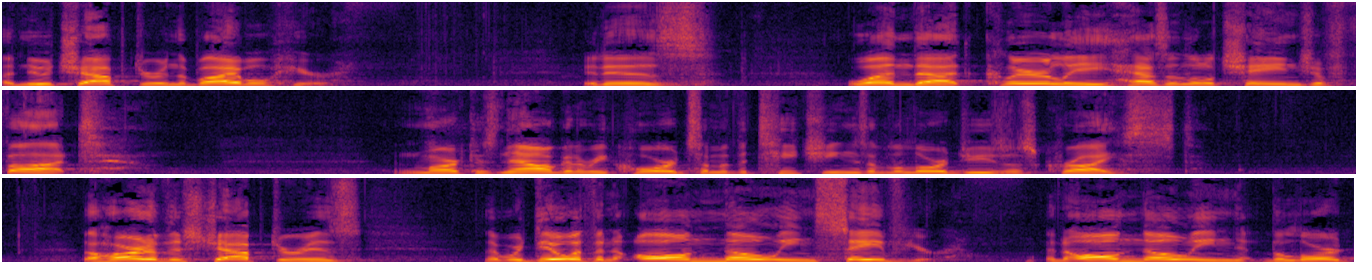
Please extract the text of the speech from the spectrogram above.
a new chapter in the Bible here. It is one that clearly has a little change of thought. And Mark is now going to record some of the teachings of the Lord Jesus Christ. The heart of this chapter is that we deal with an all-knowing Savior, an all-knowing the Lord,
